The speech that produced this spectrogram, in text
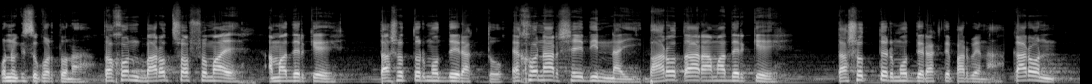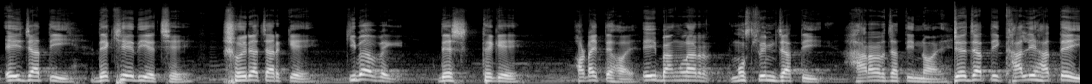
কোনো কিছু করতো না। তখন ভারত সবসময় আমাদেরকে দাসত্বর মধ্যে রাখত। এখন আর সেই দিন নাই। ভারত আর আমাদেরকে দাসত্বের মধ্যে রাখতে পারবে না। কারণ এই জাতি দেখিয়ে দিয়েছে স্বৈরাচারকে কীভাবে দেশ থেকে হটাইতে হয়। এই বাংলার মুসলিম জাতি হারার জাতি নয়। যে জাতি খালি হাতেই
